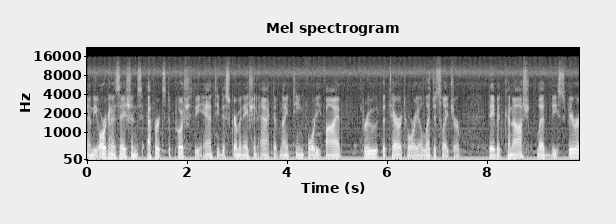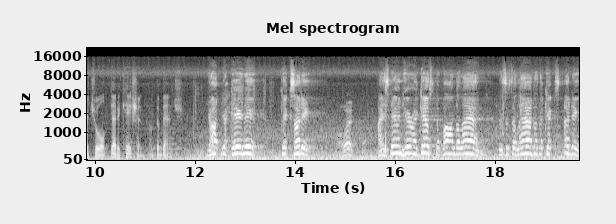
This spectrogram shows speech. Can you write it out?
and the organization's efforts to push the Anti Discrimination Act of 1945 through the territorial legislature. David Kanash led the spiritual dedication of the bench. I stand here a guest upon the land. This is the land of the Kiksadi,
